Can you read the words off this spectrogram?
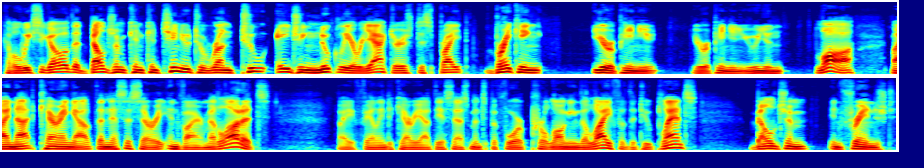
a couple weeks ago that Belgium can continue to run two aging nuclear reactors despite breaking European, European Union law by not carrying out the necessary environmental audits. By failing to carry out the assessments before prolonging the life of the two plants, Belgium infringed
